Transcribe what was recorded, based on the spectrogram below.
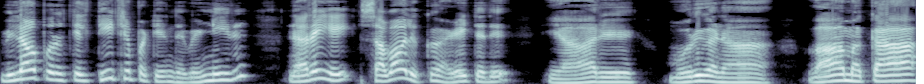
விழாபுரத்தில் தீற்றப்பட்டிருந்த வெந்நீர் நரையை சவாலுக்கு அழைத்தது. யாரு? முருகனா? வாமக்கா?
